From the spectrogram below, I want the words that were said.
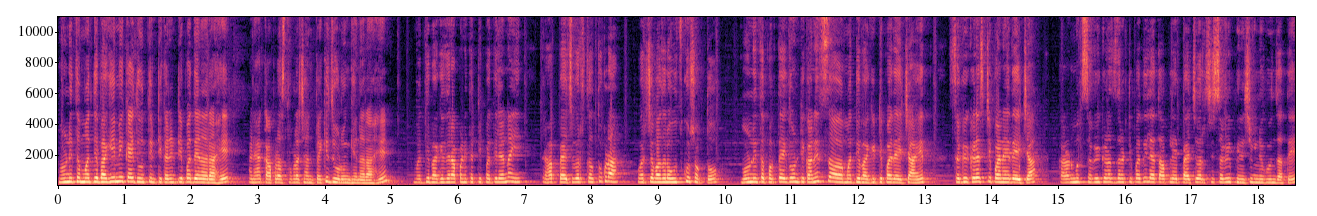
म्हणून इथं मध्यभागी मी काही दोन तीन ठिकाणी टिपा देणार आहे आणि हा कापडाचा तुकडा छानपैकी जोडून घेणार आहे. मध्यभागी जर आपण इथं टिपा दिल्या नाही तर हा पॅचवर्कचा तुकडा वरच्या बाजूला उचकू शकतो. म्हणून इथं फक्त एक दोन ठिकाणीच मध्यभागी टिपा द्यायच्या आहेत. सगळीकडेच टिपा नाही द्यायच्या. कारण मग सगळीकडेच जर टिपा दिल्या तर आपल्या पॅचवरची सगळी फिनिशिंग निघून जाते.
